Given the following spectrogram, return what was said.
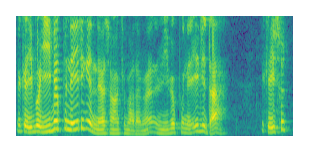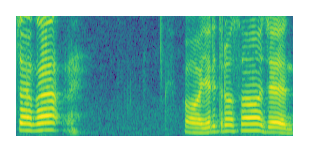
그러니까 이거 200분의 1이겠네요. 정확히 말하면 200분의 1이다. 그러니까 이 숫자가 어, 예를 들어서 이제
